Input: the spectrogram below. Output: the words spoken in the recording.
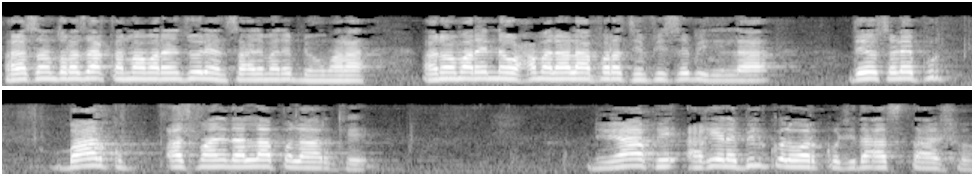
قال سعد رزاق قال ما مر زوري ان سالم ابن عمر ان عمر انه حمل على فرس في سبيل الله دیو سړی پر بار کو اسمان د الله په لار کې دنیا کې هغه له بالکل ورکو چې دا استا شو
